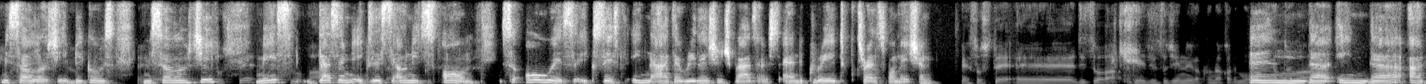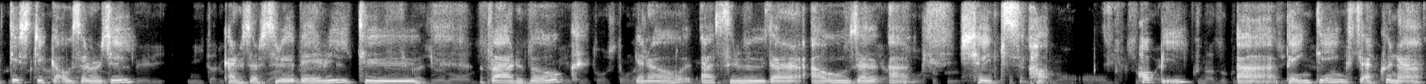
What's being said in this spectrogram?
mythology because mythology, myth doesn't exist on its own. It always exists in other relationship others and create transformation. And uh, in the artistic authority, Carlo Severi to Val Vogue, you know, uh, through the all the uh, shapes, Hopi uh, paintings, Kuna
